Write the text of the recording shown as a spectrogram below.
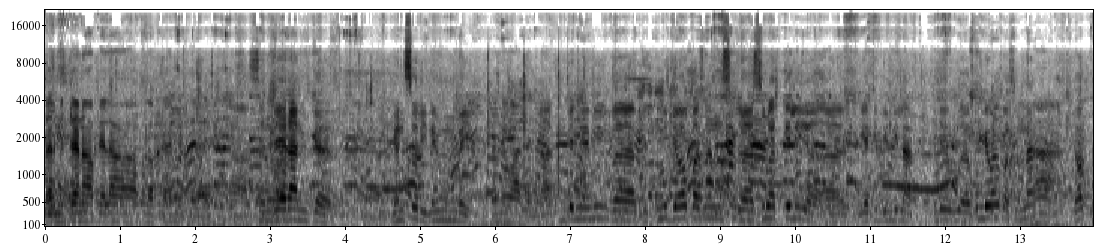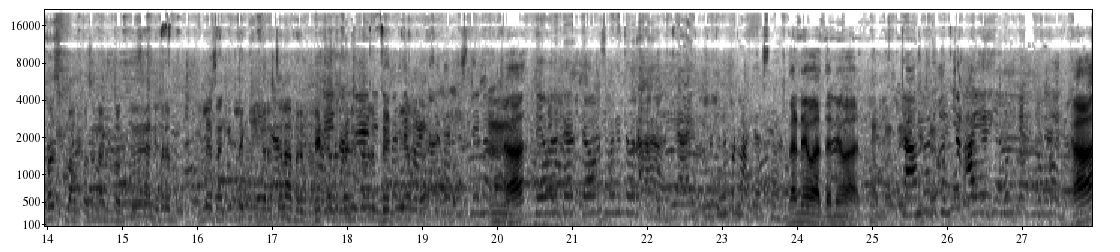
तर मित्रांनो आपल्याला आपला फॅन भेटलेला आहे. संजय रानकर घनसोली नवी मुंबई. धन्यवाद तुमचे नेहमी अ, तुम्ही जेव्हापासून सुरुवात केली याची दिंडीला म्हणजे कुंडेवाळपासून ना. तेव्हा फर्स्ट ब्लॉगपासून आम्ही बघतोय आणि बरं हिला सांगितलं की बरं चला बरं भेटलं तर बरं भेटूया बरं. मागे असणार. धन्यवाद धन्यवाद. तुमच्या आई हा?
